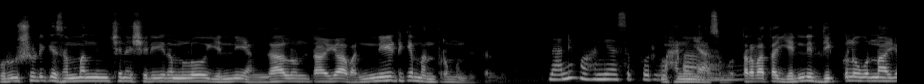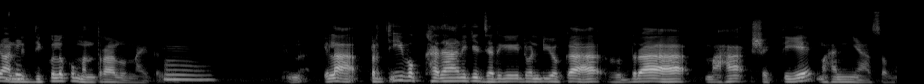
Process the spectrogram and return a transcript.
పురుషుడికి సంబంధించిన శరీరంలో ఎన్ని అంగాలు ఉంటాయో అవన్నిటికీ మంత్రం ఉంది తల్లి. దాన్ని మహన్యాస పూర్వక మహన్యాసము. తర్వాత ఎన్ని దిక్కులు ఉన్నాయో అన్ని దిక్- దిక్కులకు మంత్రాలు ఉన్నాయి తల్లి ఇలా ప్రతి ఒక్కదానికి జరిగేటువంటి యొక్క రుద్ర మహాశక్తియే మహన్యాసము.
